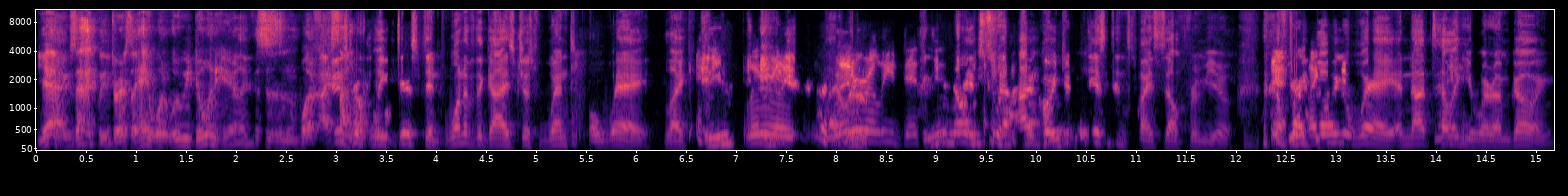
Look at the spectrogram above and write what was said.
Yeah, exactly. Durant's like, hey, what, what are we doing here? Like, this isn't what I signed up for. Physically distant. One of the guys just went away. Like And you, Literally, and you, literally distant. you know, these two I'm going to distance myself from you Yeah, by like- going away and not telling you where I'm going.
